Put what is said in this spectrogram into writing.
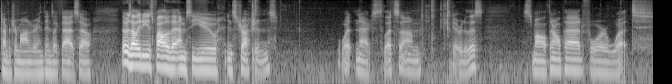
temperature monitoring, things like that. So those LEDs follow the MCU instructions. What next? Let's um, Let's get rid of this. Small thermal pad for what?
